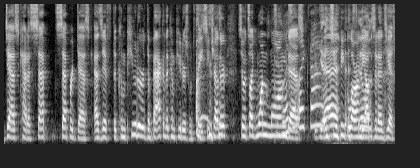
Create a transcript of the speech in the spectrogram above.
desk had a sep- separate desk, as if the computer, the back of the computers would face each other. So it's like one long Was it desk, like that? Yeah. and two people are on It the was- opposite ends. Yes,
